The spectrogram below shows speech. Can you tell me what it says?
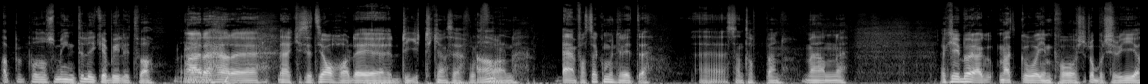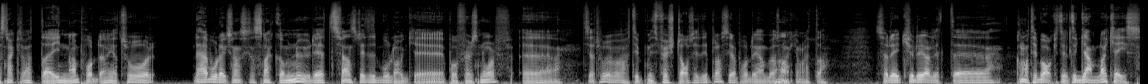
apropå de som inte är lika billigt va? Nej det här, är, det här kisset jag har det är dyrt kan jag säga fortfarande. Ja. Även fast jag kommit ner lite eh, sen toppen. Men eh, jag kan ju börja med att gå in på robotkirurgi. Jag snackade om detta innan podden. Jag tror det här bolaget som jag ska snacka om nu det är ett svenskt litet bolag eh, på First North. Eh, jag tror det var typ mitt första avsnitt i Placera-podden jag började ja. snacka om detta. Så det är kul att göra lite, komma tillbaka till lite gamla case.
